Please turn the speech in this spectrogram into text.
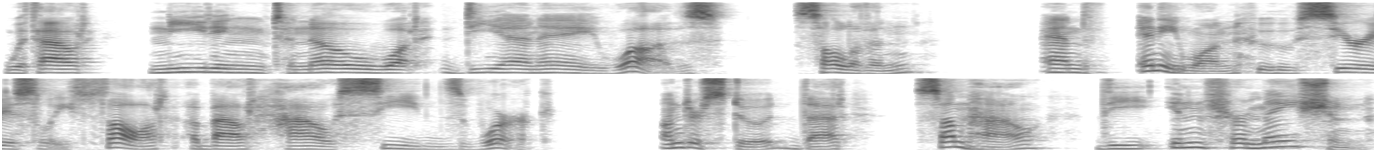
Without needing to know what DNA was, Sullivan, and anyone who seriously thought about how seeds work, understood that somehow the information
